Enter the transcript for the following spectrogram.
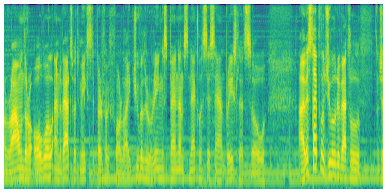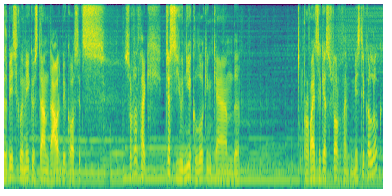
round or oval, and that's what makes it perfect for like jewelry rings, pendants, necklaces, and bracelets. So uh, this type of jewelry that will just basically make you stand out because it's sort of like just unique looking and uh, provides, I guess, sort of like mystical look.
